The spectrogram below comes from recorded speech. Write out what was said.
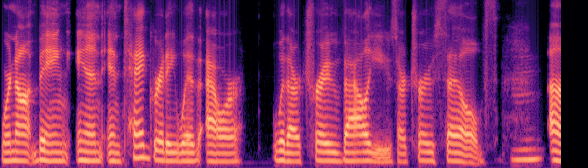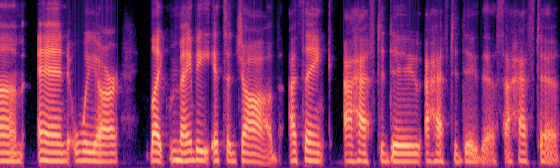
We're not being in integrity with our with our true values, our true selves. Mm-hmm. Um, and we are like maybe it's a job. I think I have to do, I have to do this. I have to,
